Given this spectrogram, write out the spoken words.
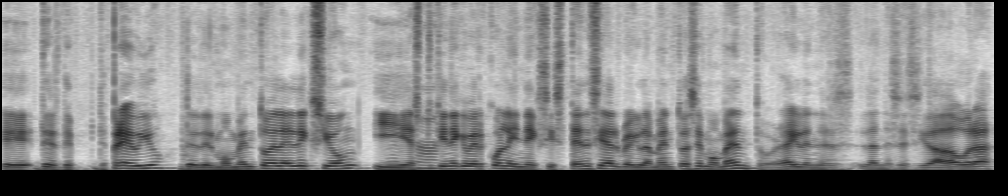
desde de previo, desde el momento de la elección, y esto tiene que ver con la inexistencia del reglamento de ese momento, ¿verdad? Y la, necesidad ahora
